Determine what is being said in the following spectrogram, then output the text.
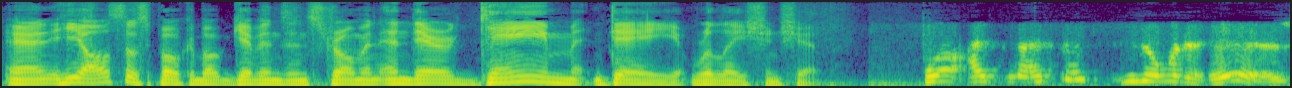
and he also spoke about Gibbons and Stroman and their game day relationship. Well, I, I think you know what it is.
